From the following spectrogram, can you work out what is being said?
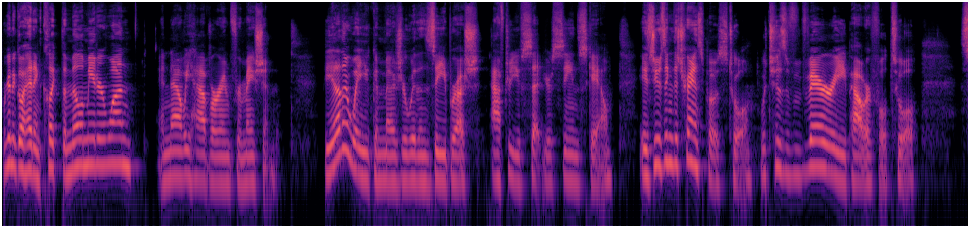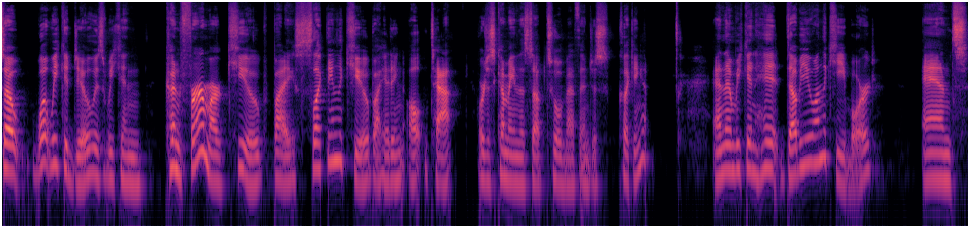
We're going to go ahead and click the millimeter one, and now we have our information. The other way you can measure within ZBrush after you've set your scene scale is using the transpose tool, which is a very powerful tool. So what we could do is we can confirm our cube by selecting the cube by hitting Alt Tab, or just coming in the subtool method and just clicking it. And then we can hit W on the keyboard and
